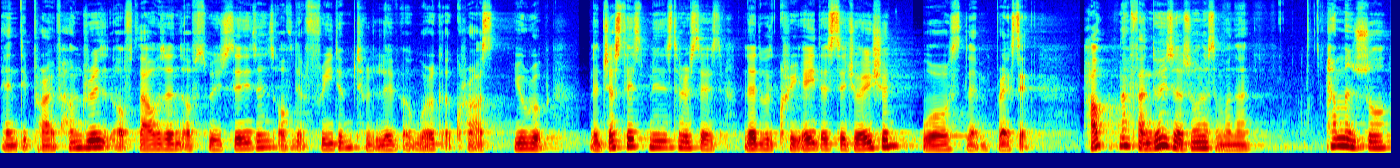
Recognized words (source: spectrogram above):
and deprive hundreds of thousands of Swiss citizens of their freedom to live and work across Europe. The Justice Minister says that would create a situation worse than Brexit. 好，那反对者说了什么呢？ 他们说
